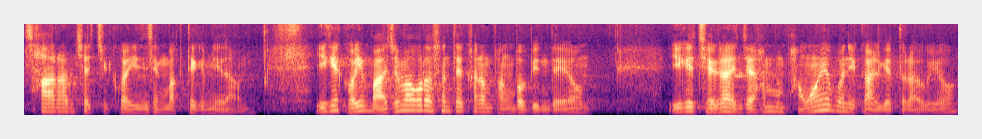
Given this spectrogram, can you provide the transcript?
사람 채찍과 인생 막대기입니다. 이게 거의 마지막으로 선택하는 방법인데요. 이게 제가 이제 한번 방황해 보니까 알겠더라고요.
